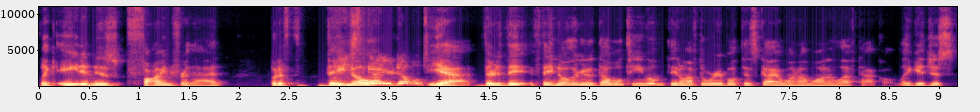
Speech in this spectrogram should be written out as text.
Like Aidan is fine for that, but if they the know, guy you're double teaming. yeah, they're they if they know they're gonna double team him, they don't have to worry about this guy one on one and left tackle. Like it just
